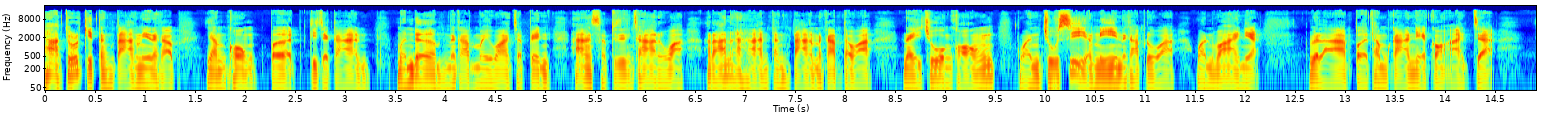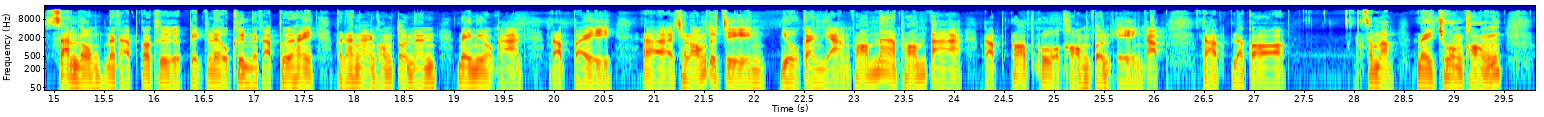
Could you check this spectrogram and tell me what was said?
ภาคธุรกิจต่างๆเนี่ยนะครับยังคงเปิดกิจการเหมือนเดิมนะครับไม่ว่าจะเป็นห้างสรรพสินค้าหรือว่าร้านอาหารต่างๆนะครับแต่ว่าในช่วงของวันชูซี่อย่างนี้นะครับหรือว่าวันไหว้เนี่ย เวลาเปิดทำการเนี่ยก็อาจจะสั้นลงนะครับ ก็คือปิดเร็วขึ้นนะครับ เพื่อให้พนักงานของตนนั้นได้มีโอกาสกลับไปฉลองตุจีนอยู่กันอย่างพร้อมหน้าพร้อมตากับครอบครัวของตนเองครับครับ แล้วก็สำหรับในช่วงของ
